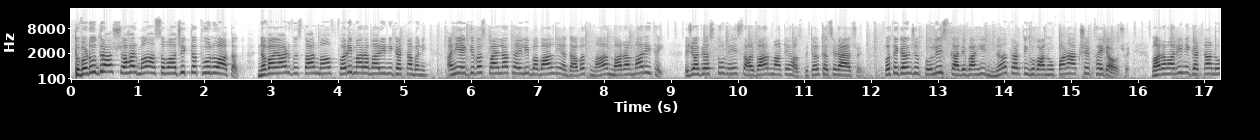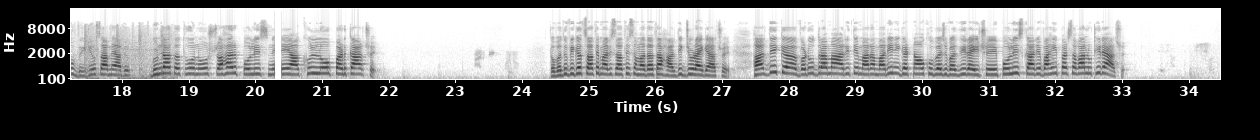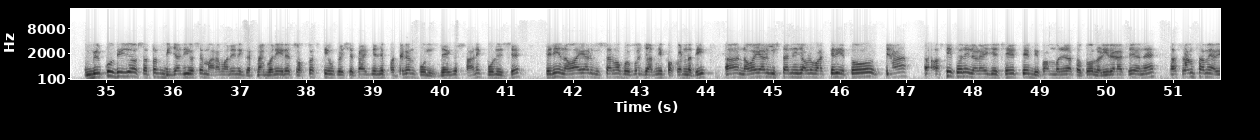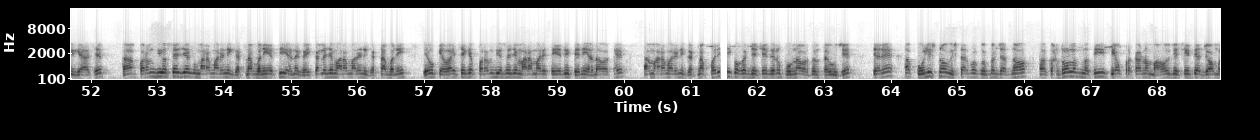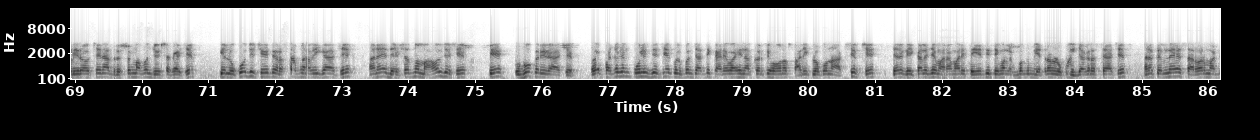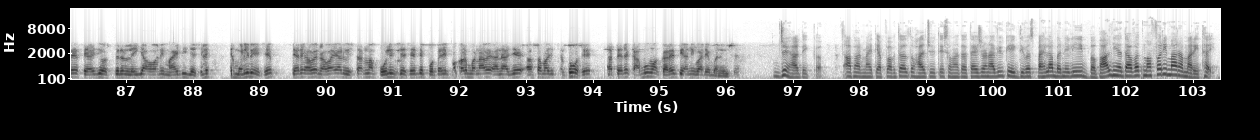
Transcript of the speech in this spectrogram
તો વડોદરા શહેરમાં અસામાજિક તત્વોનો આતંક. નવાયાર્ડ વિસ્તારમાં ફરી મારામારીની ઘટના બની. અહીં એક દિવસ પહેલા થયેલી બબાલની અદાવતમાં મારામારી થઈ. ઇજાગ્રસ્તોને સારવાર માટે હોસ્પિટલ ખસેડાયા છે. ફતેગંજ પોલીસ કાર્યવાહી ન કરતી હોવાનો પણ આક્ષેપ થઈ રહ્યો છે. મારામારીની ઘટનાનો વીડિયો સામે આવ્યો. ગુંડા તત્વોનો શહેર પોલીસને આ ખુલ્લો પડકાર છે. તો વધુ વિગત સાથે મારી સાથે સંવાદદાતા હાર્દિક જોડાઈ ગયા છે. હાર્દિક વડોદરામાં આ રીતે મારામારીની ઘટનાઓ ખૂબ જ વધી રહી છે. પોલીસ કાર્યવાહી પર સવાલ ઉઠી રહ્યા છે. બિલકુલથી જો સતત બીજા દિવસે મારામારીની ઘટના બની એટલે ચોક્કસથી એવું કહી શકાય કે જે ફતેગંજ પોલીસ જે સ્થાનિક પોલીસ છે તેની નવાયાર્ડ વિસ્તારમાં કોઈ પણ જાતની પકડ નથી. અ, વિસ્તારની જો આપણે વાત કરીએ તો ત્યાં અસ્તિત્વની લડાઈ જે છે તે બેફામ બનેલા તત્વો લડી રહ્યા છે અને સામ સામે આવી ગયા છે. પરમ દિવસે જે મારામારીની ઘટના બની હતી અને ગઈકાલે જે મારામારીની ઘટના બની, એવું કહેવાય છે કે પરમ દિવસે જે મારામારી થઈ હતી, તેની અદાવતે આ મારામારીની ઘટના ફરી એક વખત જે છે તેનું પુનરાવર્તન થયું છે. ત્યારે આ પોલીસનો વિસ્તાર પર કોઈ પણ જાતનો કંટ્રોલ જ નથી કેવો પ્રકારનો માહોલ જે છે ત્યાં જોવા મળી રહ્યો છે અને આ દ્રશ્યમાં પણ જોઈ શકાય છે કે લોકો જે છે તે રસ્તા પર આવી ગયા છે અને દહેશતનો માહોલ જે છે તે ઊભો કરી રહ્યા છે. હવે ફતેગંજ પોલીસ જે છે, કોઈ પણ જાતની કાર્યવાહી ન કરતી હોવાનો સ્થાનિક લોકોનો આક્ષેપ છે. ત્યારે ગઈકાલે જે મારામારી થઈ હતી, તેમાં લગભગ બે ત્રણ લોકો ઇજાગ્રસ્ત થયા છે અને તેમને સારવાર માટે સયાજી હોસ્પિટલ લઈ ગયા હોવાની માહિતી જે છે, તે મળી રહી છે. ત્યારે હવે નવાયાળ વિસ્તારમાં પોલીસ જે છે, તે પોતાની પકડ બનાવે અને આજે અસામાજિક તત્વો છે અત્યારે કાબુમાં કરે તે અનિવાર્ય બન્યું છે. જી હાર્દિક, આભાર માહિતી આપવા બદલ. તો હાલ જે રીતે સંવાદદાતાએ જણાવ્યું કે એક દિવસ પહેલા બનેલી બબાલની અદાવતમાં ફરી મારામારી થઈ.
